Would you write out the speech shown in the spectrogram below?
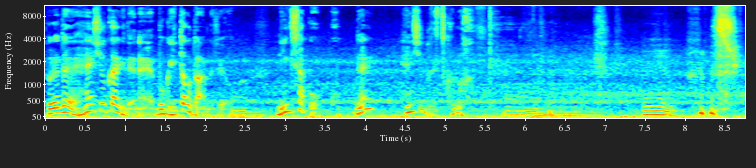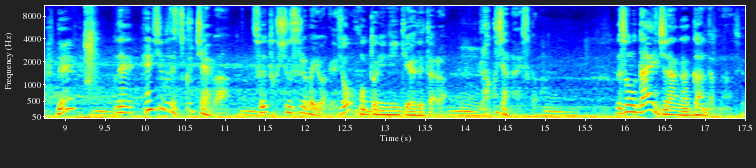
それで編集会議でね僕言ったことあるんですよ、うん、人気作をね編集部で作ろうって、うん ね、うん、で編集部で作っちゃえば、うん、それ特集すればいいわけでしょ？本当に人気が出たら、うん、楽じゃないですか、でその第一弾がガンダムなんですよ、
